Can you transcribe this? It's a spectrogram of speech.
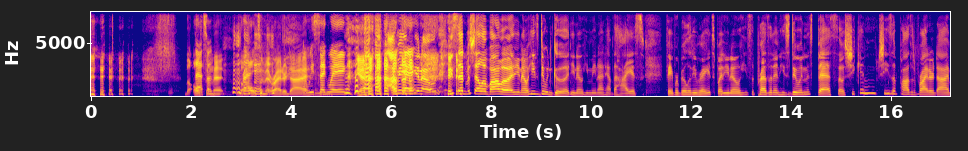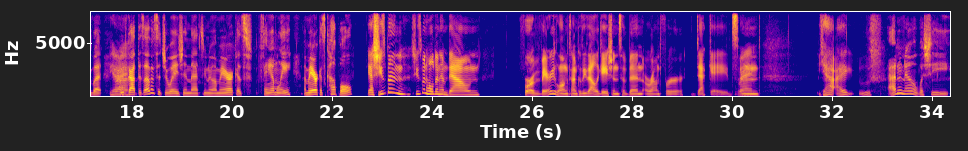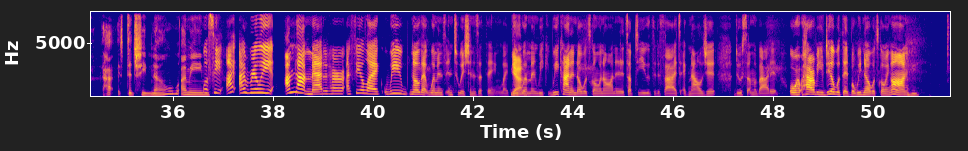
the That's a- ultimate, the Right. ultimate ride or die. Are we segueing? yeah. I mean, Okay. you know, you said Michelle Obama, and you know he's doing good. You know, he may not have the highest favorability rates, but you know he's the president. He's doing his best, so she can. She's a positive ride or die. But Yeah. we've got this other situation that's you know America's family, America's couple. Yeah, she's been she's been holding him down for a very long time because these allegations have been around for decades. Right. And yeah, I oof. I don't know. Was she? How, did she know? I mean, Well, see, I, I really, I'm not mad at her. I feel like we know that women's intuition is a thing. Like Yeah. we women, we we kind of know what's going on, and it's up to you to decide to acknowledge it, do something about it, or however you deal with it. But we know what's going on, mm-hmm.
